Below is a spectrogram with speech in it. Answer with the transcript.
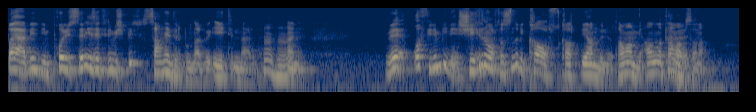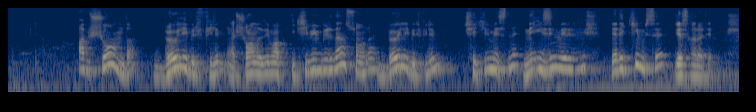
bayağı bildiğim polislere izletilmiş bir sahnedir bunlar böyle eğitimlerde. Hı hı. Hani ve o film bir de şehrin ortasında bir kaos katliam dönüyor tamam mı? Anlatamam Evet. sana. Abi şu anda böyle bir film yani şu anda dediğim abi 2001'den sonra böyle bir film çekilmesine ne izin verilmiş ne de kimse cesaret etmiş.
